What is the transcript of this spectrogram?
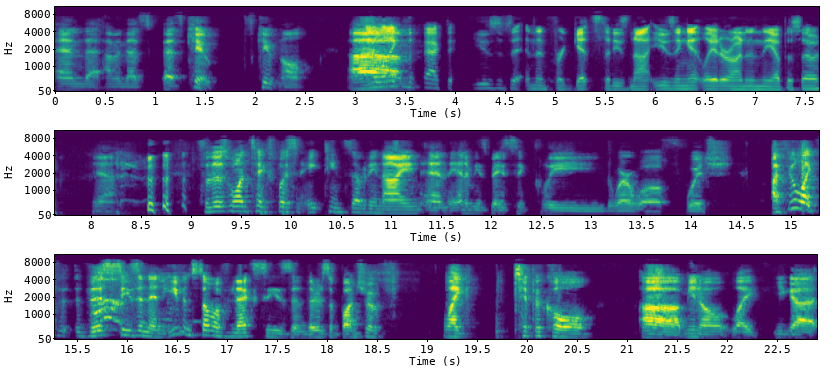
and that, I mean that's that's cute. It's cute and all. I like Um, the fact that he uses it and then forgets that he's not using it later on in the episode. Yeah. so this one takes place in 1879, and the enemy is basically the werewolf, which I feel like th- this season and even some of next season, there's a bunch of like typical, uh, you know, like you got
